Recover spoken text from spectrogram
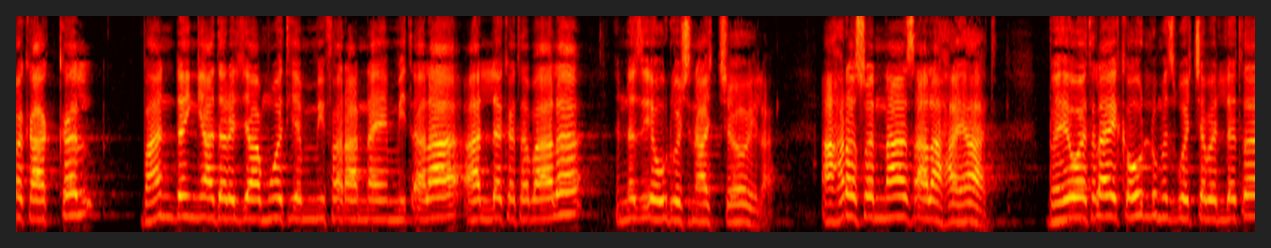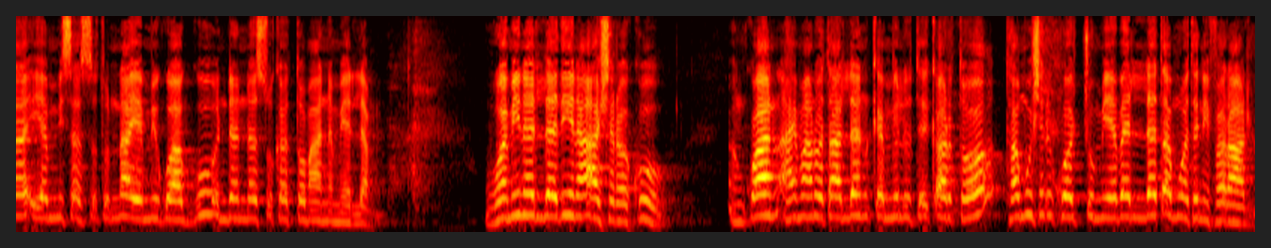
መካከል በአንደኛ ደረጃ ሞት የሚፈራና የሚጠላ አለ ከተባለ እነዚህ የሁዶች ናቸው ይላል። አህረሶ ናስ አላ ሀያት በህይወት ላይ ከሁሉም ህዝቦች የበለጠ የሚሰስቱና የሚጓጉ እንደነሱ ከቶ ማንም የለም። ወሚን ለዚነ አሽረኩ እንኳን ሃይማኖት አለን ከሚሉት ቀርቶ ተሙሽሪኮቹም የበለጠ ሞትን ይፈራሉ።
